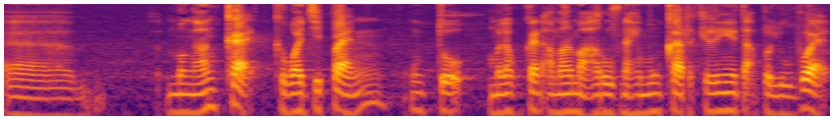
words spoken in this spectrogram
uh, mengangkat kewajipan untuk melakukan amal ma'ruf nahi mungkar kiranya tak perlu buat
